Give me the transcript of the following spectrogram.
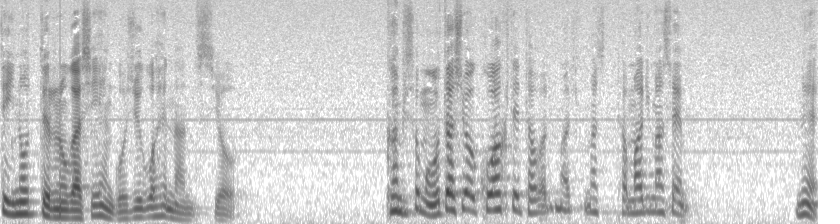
て祈ってるのが詩編55編なんですよ。神様私は怖くてたまりまたまりません。ね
